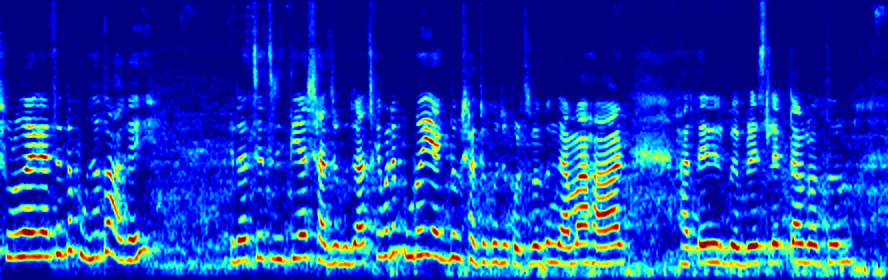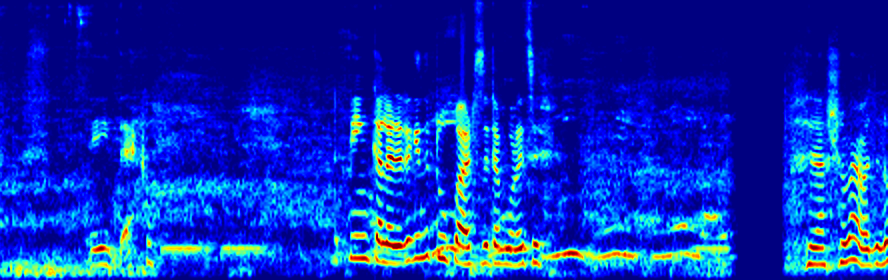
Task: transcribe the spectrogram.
শুরু হয়ে গেছে তো, পুজো তো আগেই। এটা হচ্ছে তৃতীয়া সাজুগুজু। আজকে মানে পুরোই একদম সাজুগুজু করছে। নতুন জামা, হার, হাতের ব্রেসলেটটাও নতুন। এই দেখো। পিঙ্ক কালার এটা কিন্তু টু পার্টস যেটা পড়েছে। ফেরার সময় আমার জন্য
